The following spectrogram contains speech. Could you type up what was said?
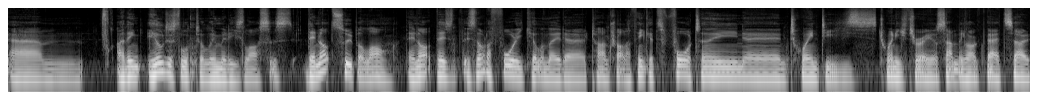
Um, I think he'll just look to limit his losses. They're not super long. They're not. There's there's not a 40 kilometre time trial. I think it's 14 and 20s, 23 or something like that. So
